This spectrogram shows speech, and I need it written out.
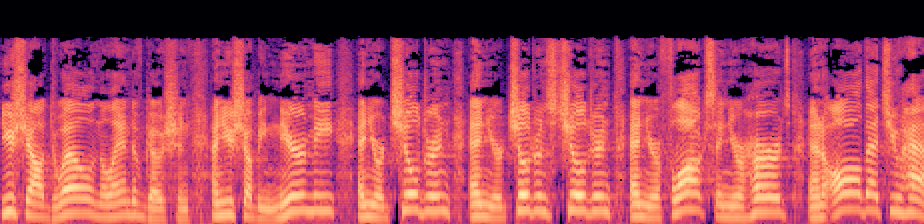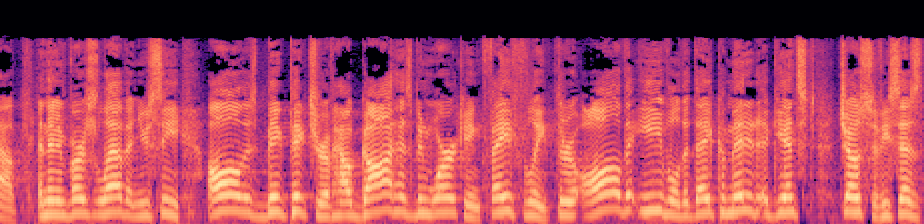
You shall dwell in the land of Goshen, and you shall be near me, and your children, and your children's children, and your flocks, and your herds, and all that you have. And then in verse 11, 11, you see all this big picture of how God has been working faithfully through all the evil that they committed against Joseph. He says,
